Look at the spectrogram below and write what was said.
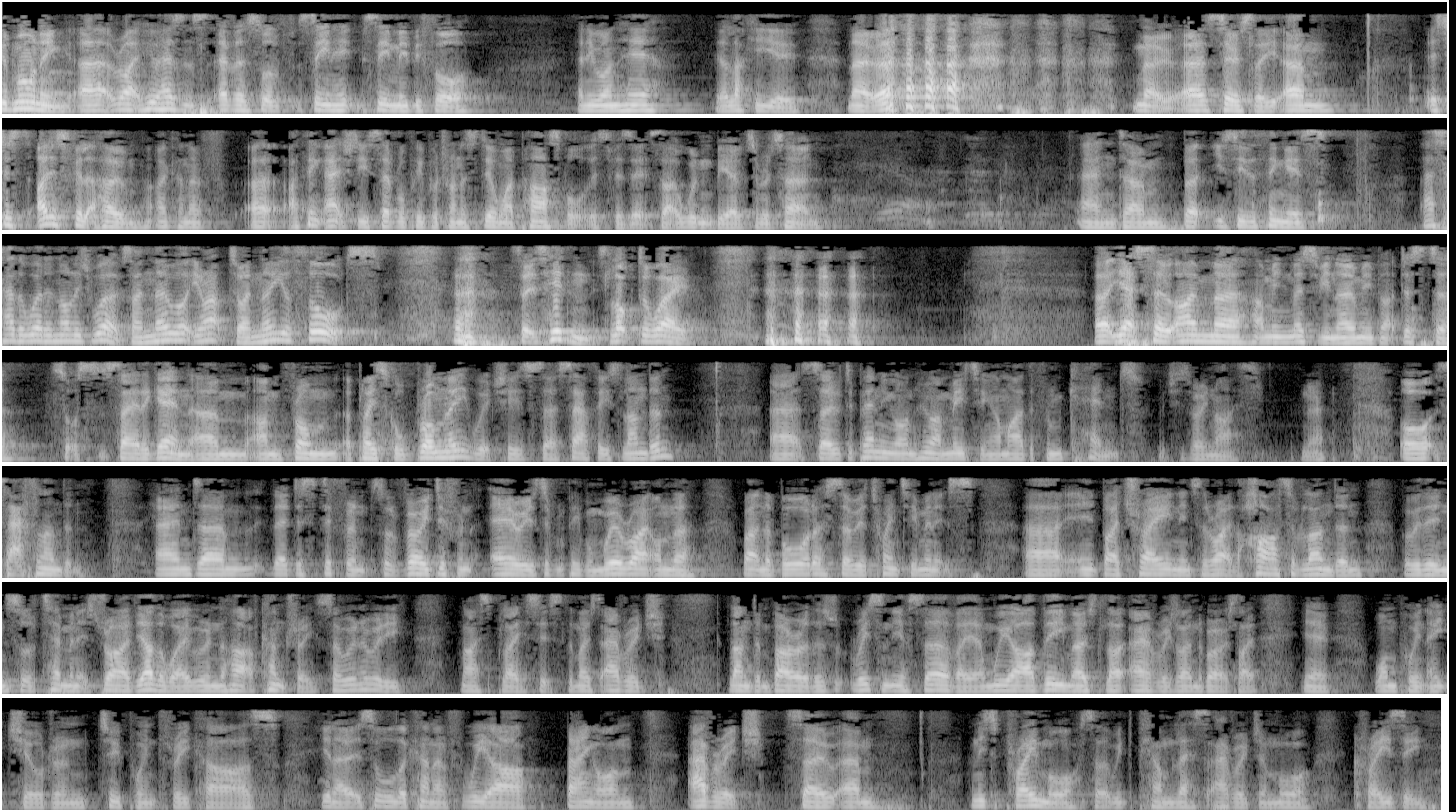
Good morning. Uh, right, who hasn't ever sort of seen seen me before? Anyone here? Yeah, lucky you. No, no. Uh, seriously, um, it's just I just feel at home. I kind of uh, I think actually several people are trying to steal my passport this visit, so I wouldn't be able to return. And um, but you see, the thing is, that's how the word of knowledge works. I know what you're up to. I know your thoughts. so it's hidden. It's locked away. Uh, yes, so I'm, uh, I mean, most of you know me, but just to sort of say it again, um, I'm from a place called Bromley, which is uh, southeast London. Uh, so depending on who I'm meeting, I'm either from Kent, which is very nice, you know, or South London. And um, they're just different, sort of very different areas, different people. And we're right on the right on the border, so we're 20 minutes uh, in, by train into the right, the heart of London, but within sort of 10 minutes drive the other way, we're in the heart of country. So we're in a really nice place. It's the most average London borough. There's recently a survey, and we are the most like, average London borough. It's like, you know, 1.8 children, 2.3 cars. You know, it's all the kind of, we are bang on average. So, um, I need to pray more so that we become less average and more crazy.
